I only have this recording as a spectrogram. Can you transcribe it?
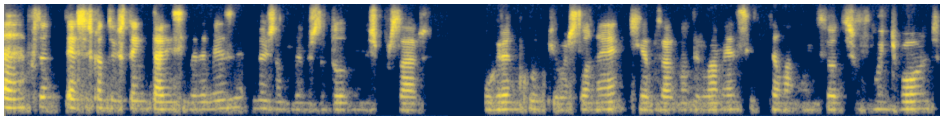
Uh, portanto, estas contas têm que estar em cima da mesa, mas não podemos de todo expressar o grande clube que o Barcelona é, que apesar de não ter lá Messi, tem lá muitos outros muito bons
